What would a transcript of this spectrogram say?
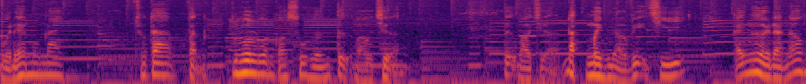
buổi đêm hôm nay chúng ta vẫn luôn luôn có xu hướng tự bào chữa, tự bào chữa đặt mình ở vị trí cái người đàn ông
